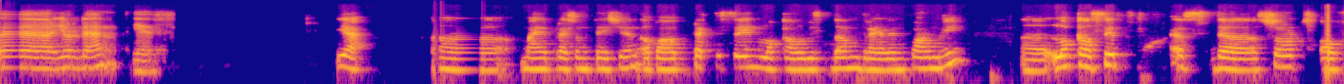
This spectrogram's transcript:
uh, Jordan. Yes. Yeah, uh, my presentation about practicing local wisdom dryland farming, uh, local seeds as the source of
